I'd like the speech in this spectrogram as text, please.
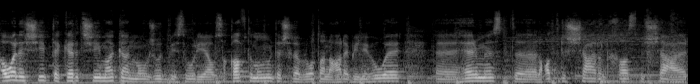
أول شيء ابتكرت شيء ما كان موجود بسوريا وثقافته مو منتشرة بالوطن العربي اللي هو هيرمست العطر الشعر الخاص بالشعر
